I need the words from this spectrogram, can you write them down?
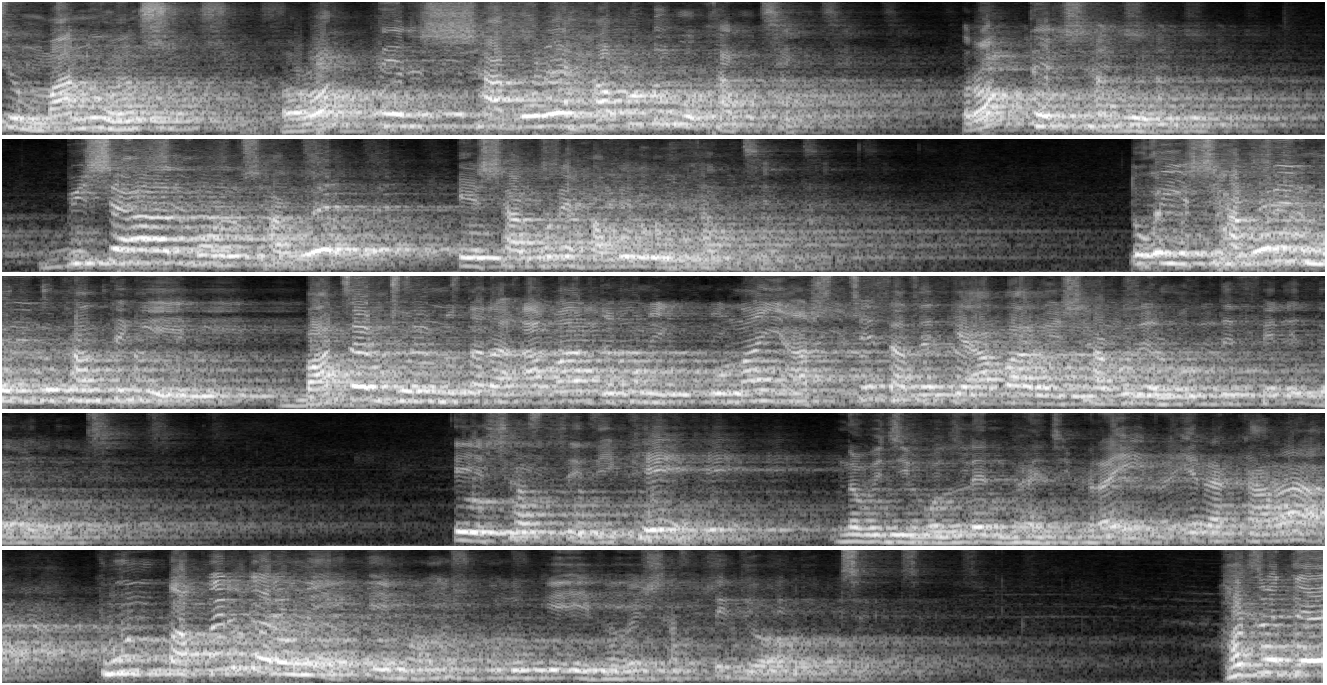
কিছু মানুষ রক্তের সাগরে হাবুডুবু খাচ্ছে। রক্তের সাগর। বিশাল বড় সাগর এই সাগরে হাবুডুবু খাচ্ছে। তো ওই সাগরের মধ্যখান থেকে বাঁচার জন্য তারা আবার যখন এই কোনায় আসছে, তাদেরকে আবার ওই সাগরের মধ্যে ফেলে দেওয়া হচ্ছে। এই শাস্তি দেখে নবীজি বললেন ভাই জিব্রাইল এরা কারা? কোন পাপের কারণে এই মানুষগুলোকে এইভাবে শাস্তি দেওয়া হচ্ছে? হযরতে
